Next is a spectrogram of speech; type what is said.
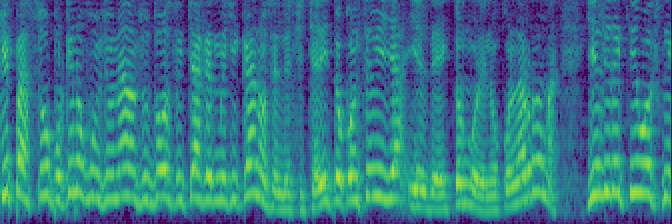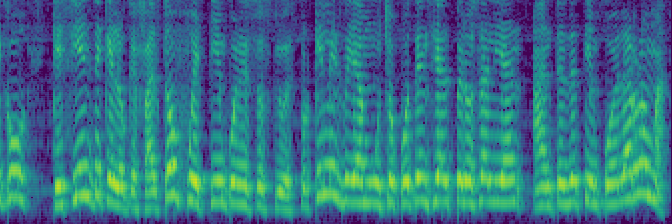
¿Qué pasó? ¿Por qué no funcionaron sus dos fichajes mexicanos, el de Chicharito con Sevilla y el de Héctor Moreno con la Roma? Y el directivo explicó que siente que lo que faltó fue tiempo en estos clubes, porque les veía mucho potencial, pero salían antes de tiempo de la Roma.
